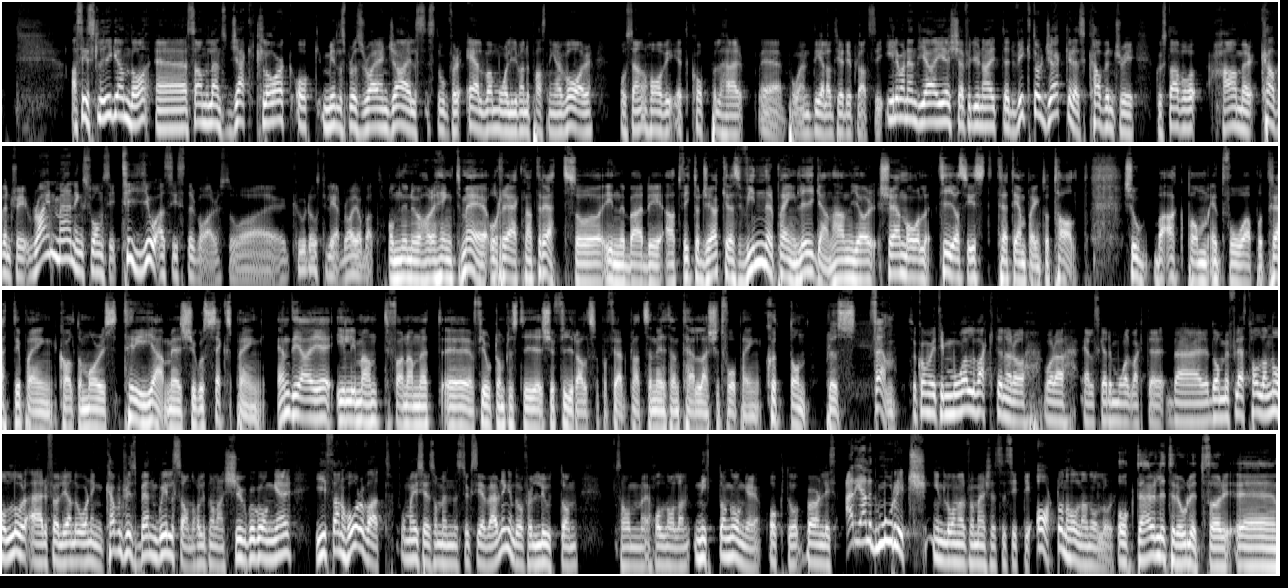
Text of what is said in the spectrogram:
Assistligan då. Eh, Sunderlands Jack Clark och Middlesbroughs Ryan Giles stod för 11 målgivande passningar var. Och sen har vi ett koppel här eh, på en delad tredje plats i Ilman Ndiaye, Sheffield United, Victor Gyökeres, Coventry, Gustavo Hammer, Coventry, Ryan Manning, Swansea. Tio assister var, så eh, kudos till er. Bra jobbat. Om ni nu har hängt med och räknat rätt så innebär det att Victor Gyökeres vinner poängligan. Han gör 21 mål, 10 assist, 31 poäng totalt. Shugba Akpom är tvåa på 30 poäng, Carlton Morris trea med 26 poäng. Ndiaye, Illimant, förnamnet, eh, 14 plus 10, 24 alltså på fjärdeplatsen. Nathan Tella 22 poäng, 17 plus 5. Så kommer vi till målvakterna då, våra älskade målvakter. Där de med flest hållna nollor är följande ordning. Coventrys Ben Wilson, hållit nollan 20 gånger. Ethan Horvath får man ju se som en succévärvning då för Luton som håller nollan 19 gånger. Och då Burnleys Arjanet Muric, inlånad från Manchester City, 18 hållna nollor. Och det här är lite roligt för eh,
